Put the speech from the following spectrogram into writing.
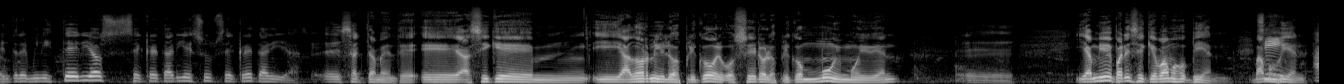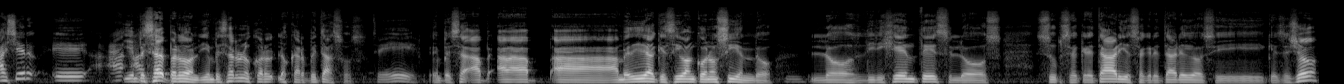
entre ministerios, secretarías y subsecretarías. Exactamente. Eh, así que, mm, y Adorni lo explicó, el vocero lo explicó muy, muy bien. Eh, y a mí me parece que vamos bien. Vamos bien. Ayer. Eh, y empezar, perdón, y empezaron los, los carpetazos. Sí. Empezar a, a, medida que se iban conociendo los dirigentes, los subsecretarios, secretarios y qué sé yo,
